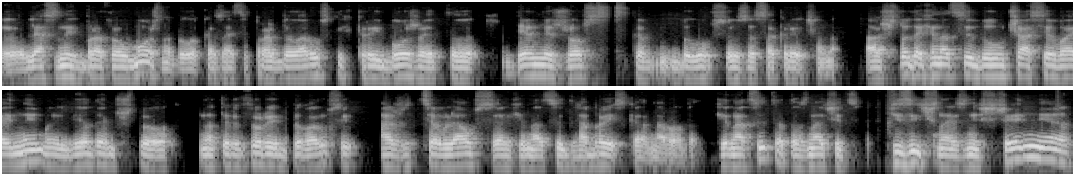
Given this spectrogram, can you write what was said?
лясных братоў можна было казаць про беларускіх крый Божа это вельмі жорстка было все засакрэчана А что до геноциду ў часе войны мы ведаем что на тэрыторыі беларусі ажыццяўляўся геноцид габрэйскага народа. Геноцид это значит фізычнае знішчэнне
